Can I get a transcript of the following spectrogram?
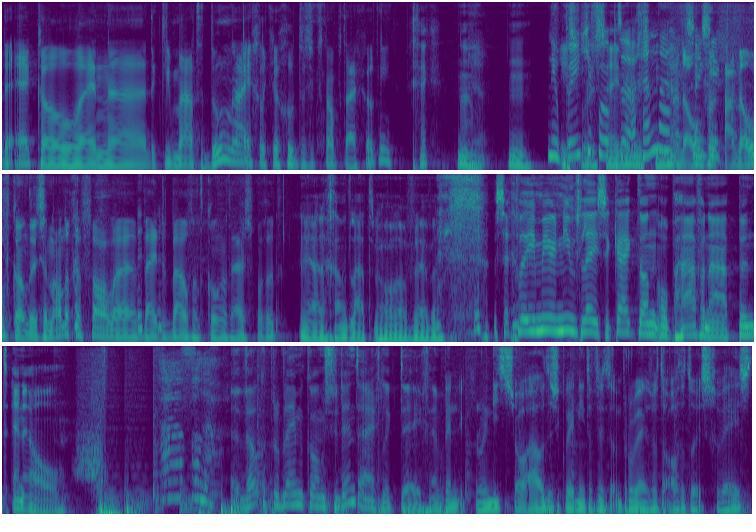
de echo en uh, de klimaat het doen eigenlijk heel goed. Dus ik snap het eigenlijk ook niet. Gek. Nou, ja. hm. Nieuw puntje voor, op de agenda. Aan de, over, aan de, overkant is een ander geval bij de bouw van het Conradhuis. Maar goed. Ja, daar gaan we het later nog wel over hebben. zeg, wil je meer nieuws lezen? Kijk dan op havena.nl. Havana. Uh, welke problemen komen studenten eigenlijk tegen? Ik ben nog niet zo oud, dus ik weet niet of dit een probleem is wat er altijd al is geweest.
